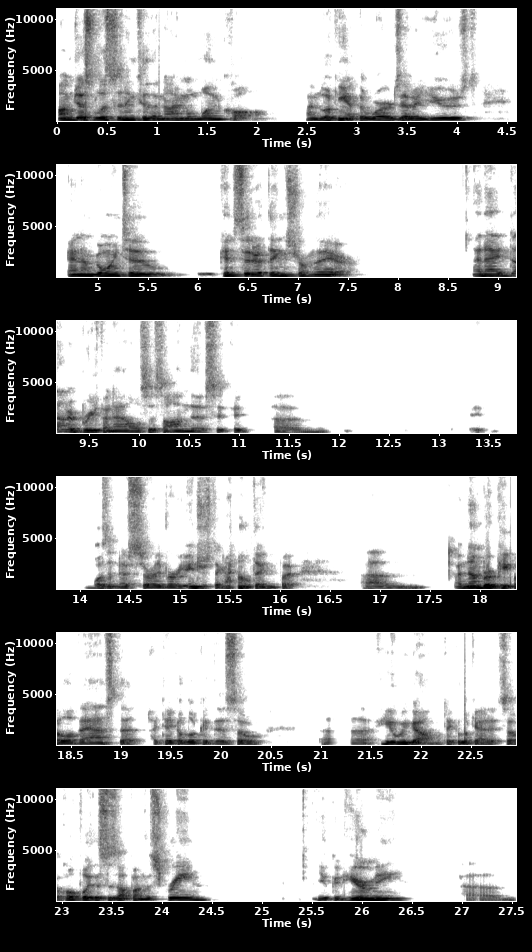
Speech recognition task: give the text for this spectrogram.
I'm just listening to the 911 call. I'm looking at the words that are used, and I'm going to consider things from there. And I had done a brief analysis on this. It, it, um, it wasn't necessarily very interesting, I don't think, but um, a number of people have asked that I take a look at this. So uh, here we go. We'll take a look at it. So hopefully this is up on the screen. You can hear me. Um,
